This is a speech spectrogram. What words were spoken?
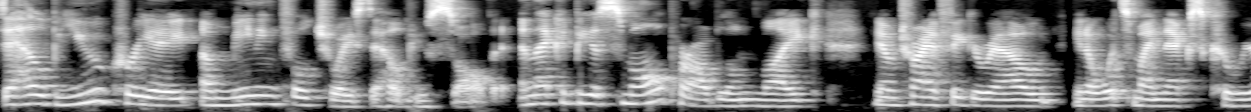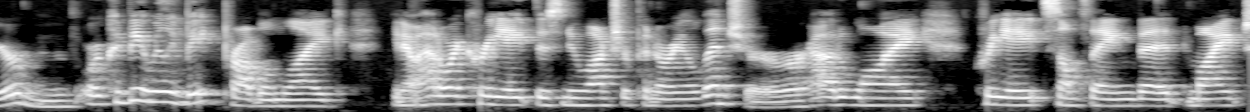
to help you create a meaningful choice to help you solve it. And that could be a small problem like, you know, I'm trying to figure out, you know, what's my next career move? Or it could be a really big problem like, you know, how do I create this new entrepreneurial venture? Or how do I create something that might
